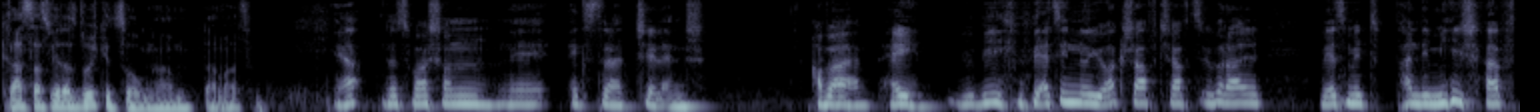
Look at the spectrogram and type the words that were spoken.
krass, dass wir das durchgezogen haben damals. Ja, das war schon eine extra Challenge. Aber hey, wie, wer es in New York schafft, schafft es überall Wer es mit Pandemie schafft,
